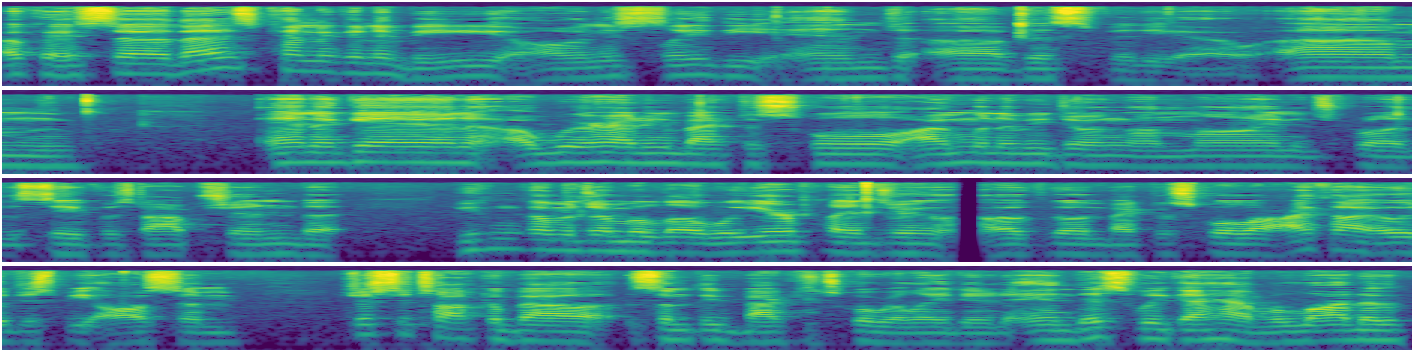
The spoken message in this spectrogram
Okay, so that is kind of going to be, honestly, the end of this video. Um, and again, uh, we're heading back to school. I'm going to be doing online. It's probably the safest option, but you can comment down below what your plans are of going back to school are. I thought it would just be awesome just to talk about something back to school related. And this week I have a lot of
